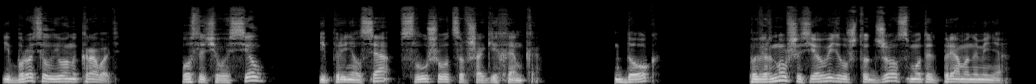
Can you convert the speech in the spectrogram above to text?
и бросил его на кровать, после чего сел и принялся вслушиваться в шаги Хэнка. «Док?» Повернувшись, я увидел, что Джо смотрит прямо на меня.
